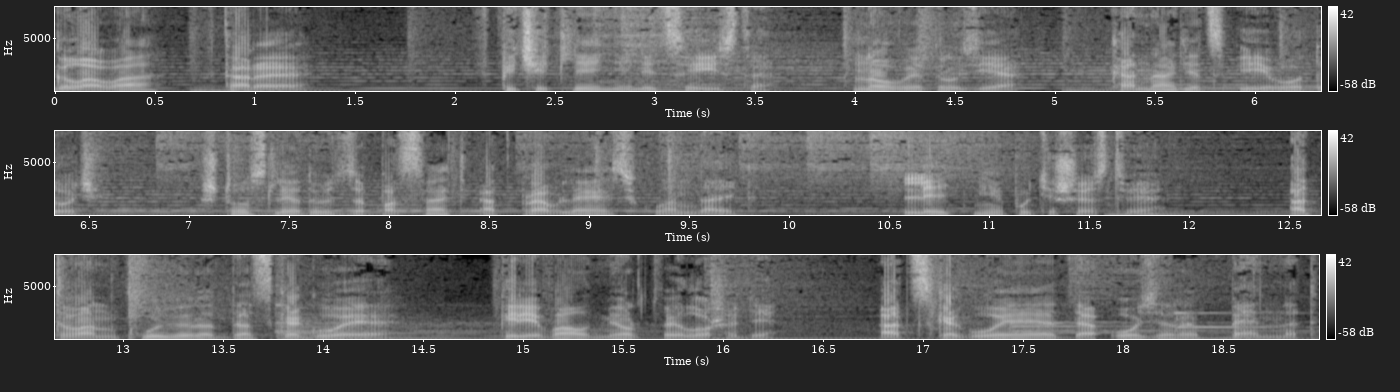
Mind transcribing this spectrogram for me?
Глава вторая. Впечатление лицеиста. Новые друзья. Канадец и его дочь. Что следует запасать, отправляясь в Клондайк. Летнее путешествие. От Ванкувера до Скагуэя. Перевал мертвой лошади. От Скагуэя до озера Беннет.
